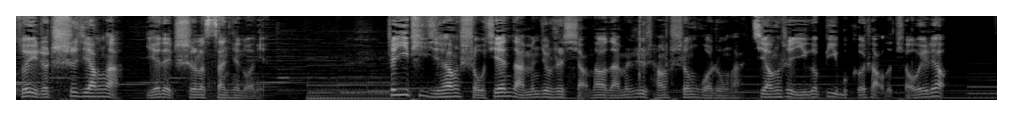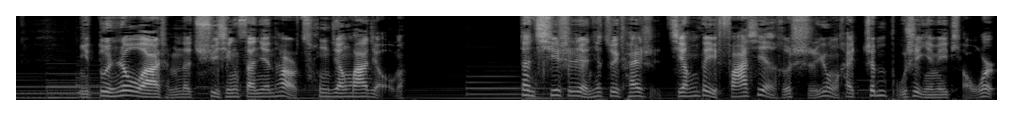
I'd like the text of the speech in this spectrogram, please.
所以这吃姜啊也得吃了三千多年。这一提起姜，首先咱们就是想到咱们日常生活中啊，姜是一个必不可少的调味料。你炖肉啊什么的，去腥三件套，葱姜八角嘛。但其实人家最开始姜被发现和食用，还真不是因为调味儿，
